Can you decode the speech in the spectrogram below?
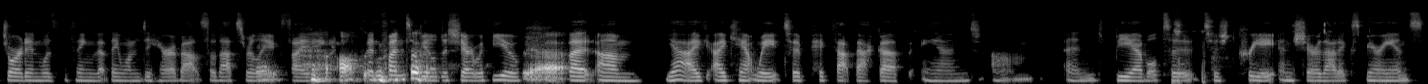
Jordan was the thing that they wanted to hear about. So that's really exciting awesome. and fun to be able to share with you. Yeah. But um, yeah, I, I can't wait to pick that back up and um, and be able to to create and share that experience.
